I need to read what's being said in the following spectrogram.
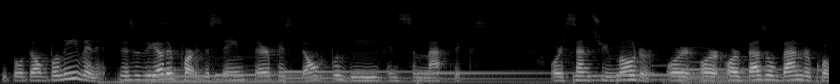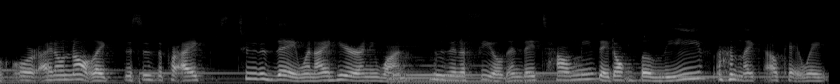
people don't believe in it. This is the other part. The same therapists don't believe in somatics or sensory motor or, or, or Bessel van der Kolk or I don't know. Like, this is the part I, to this day, when I hear anyone who's in a field and they tell me they don't believe, I'm like, okay, wait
